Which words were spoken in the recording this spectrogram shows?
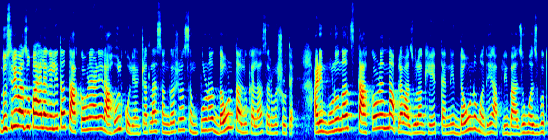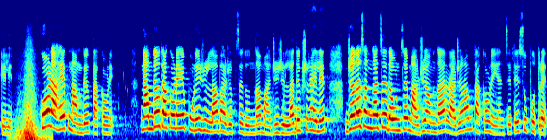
दुसरी बाजू पाहायला गेली तर ताकवणे आणि राहुल कुल यांच्यातला संघर्ष संपूर्ण दौंड तालुक्याला सर्वश्रुत आहे. आणि म्हणूनच ताकवण्यांना आपल्या बाजूला घेत त्यांनी दौंडमध्ये आपली बाजू मजबूत केली आहे. कोण आहेत नामदेव ताकवणे? नामदेव ताकवडे हे पुणे जिल्हा भाजपचे दोनदा माजी जिल्हाध्यक्ष राहिलेत. जनसंघाचे दौंडचे माजी आमदार राजाराम ताकवडे यांचे ते सुपुत्र आहेत.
